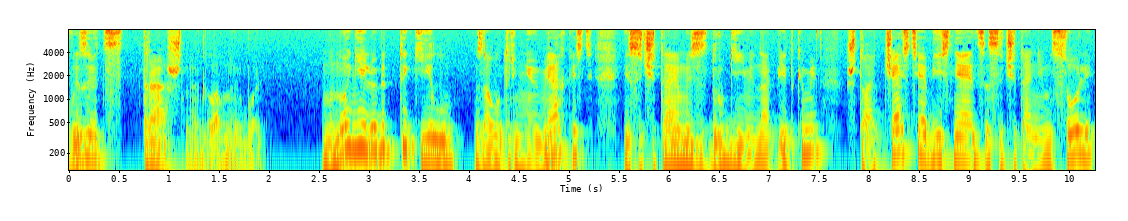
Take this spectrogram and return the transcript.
вызовет страшную головную боль. Многие любят текилу за утреннюю мягкость и сочетаемость с другими напитками, что отчасти объясняется сочетанием соли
